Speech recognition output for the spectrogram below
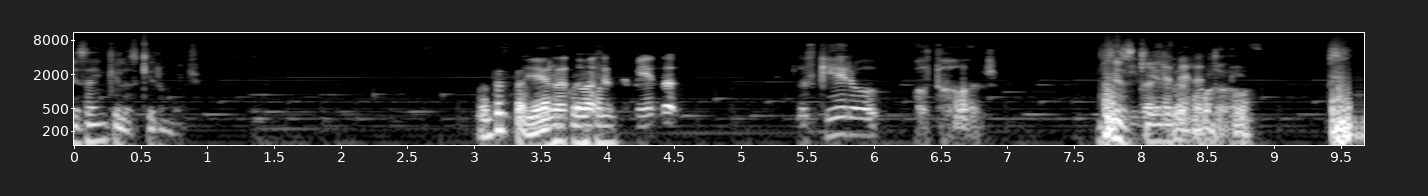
Ya saben que los quiero mucho. ¿Cuántos también? rato vas a ¿Cuántos- estar viendo. Los quiero, motor. Los Y quiero. mucho.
